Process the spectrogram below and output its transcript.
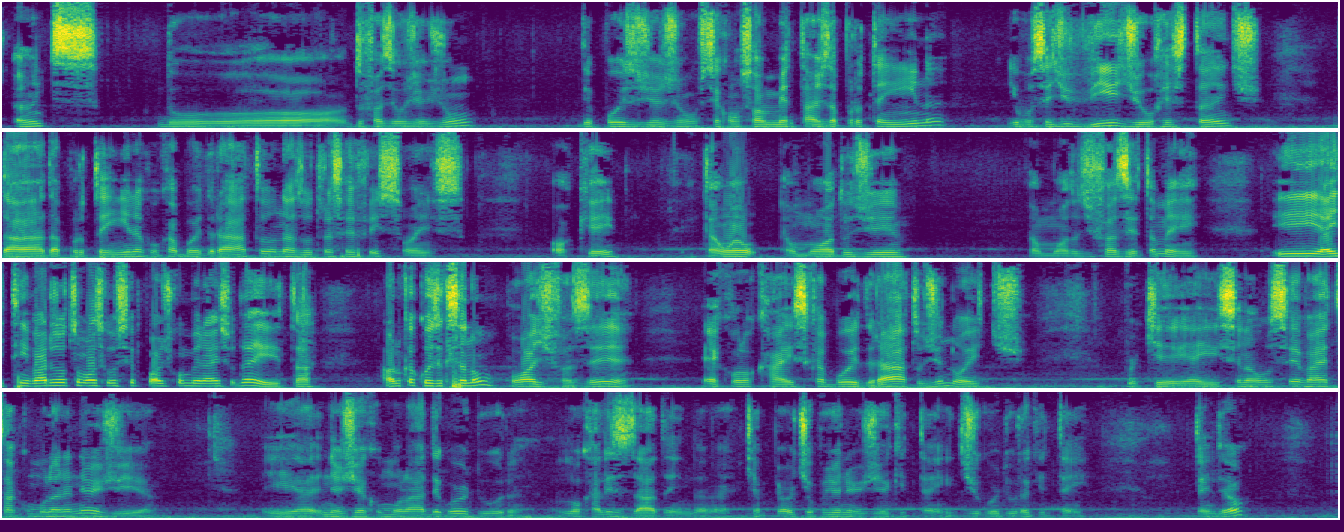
antes do, do fazer o jejum. Depois do jejum você consome metade da proteína e você divide o restante da, da proteína com o carboidrato nas outras refeições, ok? Então é um, é um modo de é um modo de fazer também. E aí tem vários outros modos que você pode combinar isso daí, tá? A única coisa que você não pode fazer é colocar esse carboidrato de noite, porque aí senão você vai estar tá acumulando energia. E a energia acumulada é gordura, localizada ainda, né? Que é o pior tipo de energia que tem, de gordura que tem. Entendeu?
